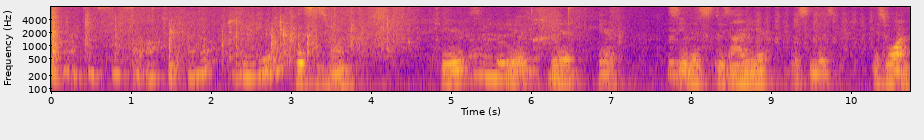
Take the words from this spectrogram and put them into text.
Attends, ça, ça en fait un. This is one. Here, here, here, here. See this design here? This and this is one.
